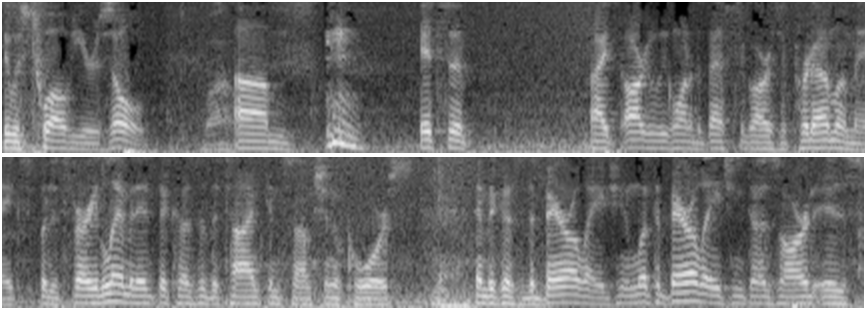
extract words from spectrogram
that was 12 years old. wow. It's a, I arguably one of the best cigars that Perdomo makes, but it's very limited because of the time consumption, of course, and because of the barrel aging. And what the barrel aging does, Art, is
